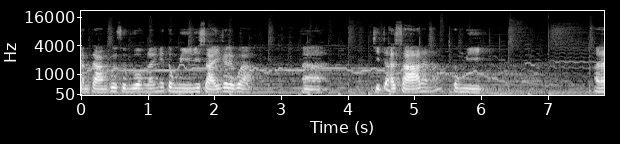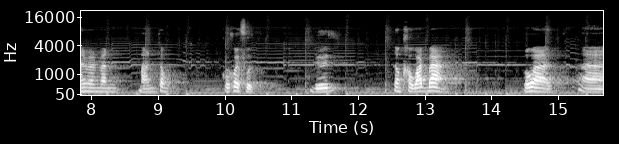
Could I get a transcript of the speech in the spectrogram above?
ต่างๆ เพื่อส่วนรวมอะไรเงี้ยต้องมีนิสัยก็เรียกว่าจิตอาสานะนะต้องมี อันนั้นมันมันมันต้องค่อยๆฝึก หรือต้องเข้าวัดบ้าง เพราะว่าอ่า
